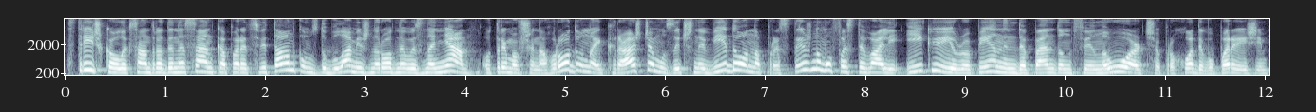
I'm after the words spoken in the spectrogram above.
Стрічка Олександра Денисенка перед світанком здобула міжнародне визнання, отримавши нагороду найкраще музичне відео на престижному фестивалі EQ European Independent Film Award, що проходив у Парижі.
